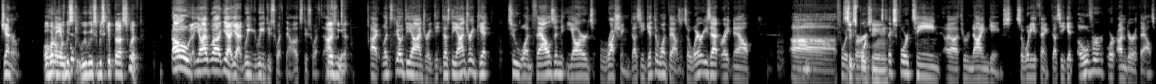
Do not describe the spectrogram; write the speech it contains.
Generally. Oh, hold They on, we, four- we, we we skipped uh, Swift. Oh, yeah, I, uh, yeah, yeah. We we can do Swift now. Let's do Swift. All Let's right. do that. All right, let's go D'Andre. D- does D'Andre get to 1,000 yards rushing? Does he get to 1,000? So where he's at right now uh, for the 614. 614 uh, through nine games. So what do you think? Does he get over or under a thousand?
